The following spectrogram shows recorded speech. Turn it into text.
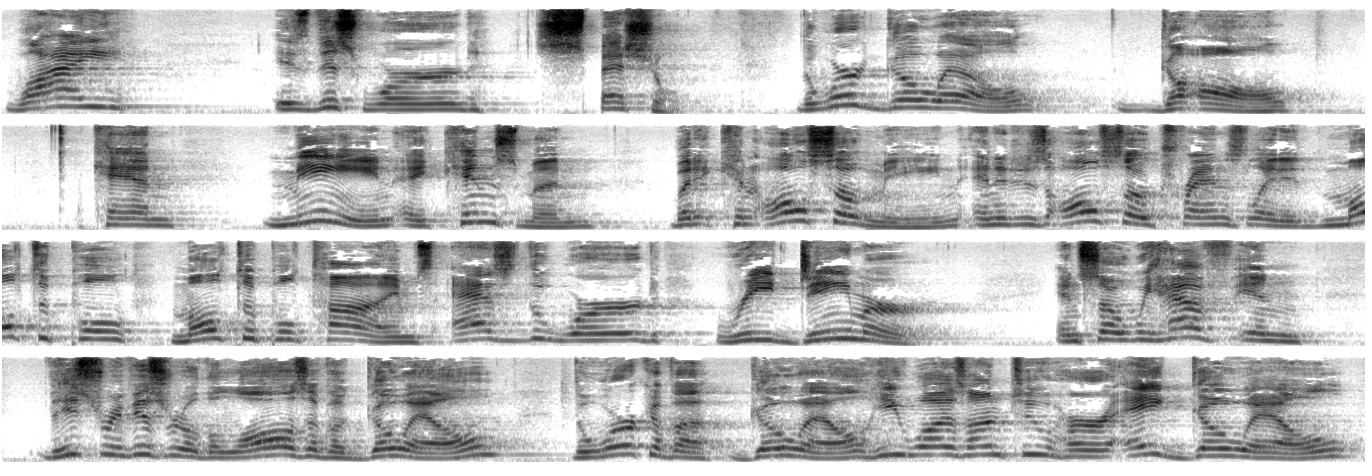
Why is this word special? The word Goel, Gaal, can mean a kinsman but it can also mean, and it is also translated multiple, multiple times as the word redeemer. And so we have in the history of Israel the laws of a Goel, the work of a Goel. He was unto her a Goel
